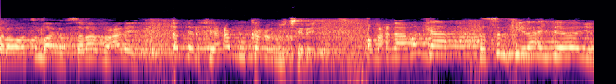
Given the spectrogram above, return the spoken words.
salawaatullaahi wasalaamu caleyh qadar fiican buu ka cuni jiray. Oo macnaa markaa rasuulka ilaahay dee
